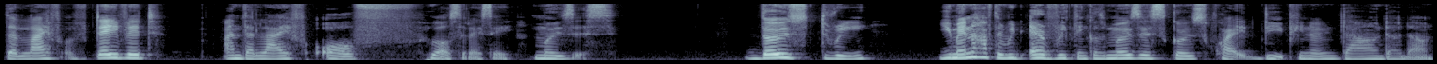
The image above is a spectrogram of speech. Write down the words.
the life of David, and the life of who else did I say? Moses. Those three you may not have to read everything because Moses goes quite deep, you know, down, down, down.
